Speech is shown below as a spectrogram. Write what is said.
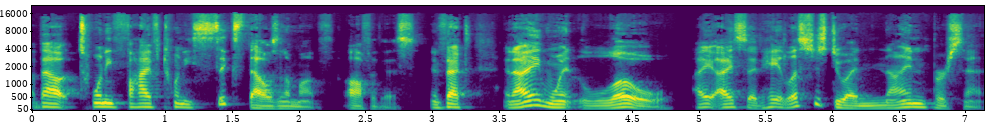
about 25, 26,000 a month off of this. In fact, and I went low. I, I said, hey, let's just do a 9%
